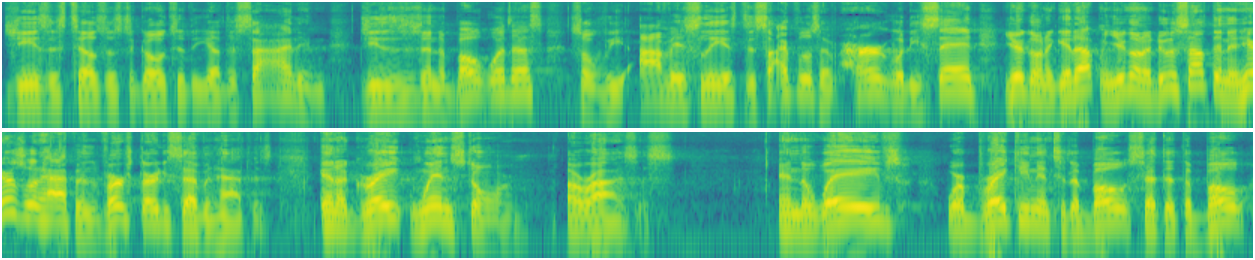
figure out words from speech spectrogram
Jesus tells us to go to the other side, and Jesus is in the boat with us. So we obviously, as disciples, have heard what he said. You're going to get up and you're going to do something. And here's what happens verse 37 happens. And a great windstorm arises, and the waves were breaking into the boat said that the boat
